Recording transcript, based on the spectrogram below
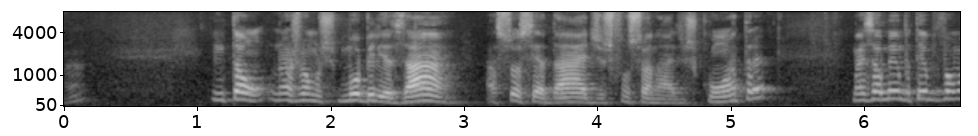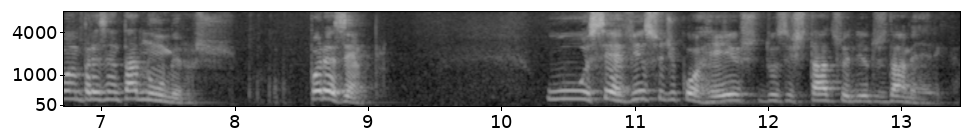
Né? Então, nós vamos mobilizar a sociedade, os funcionários contra, mas ao mesmo tempo vamos apresentar números. Por exemplo, o Serviço de Correios dos Estados Unidos da América,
